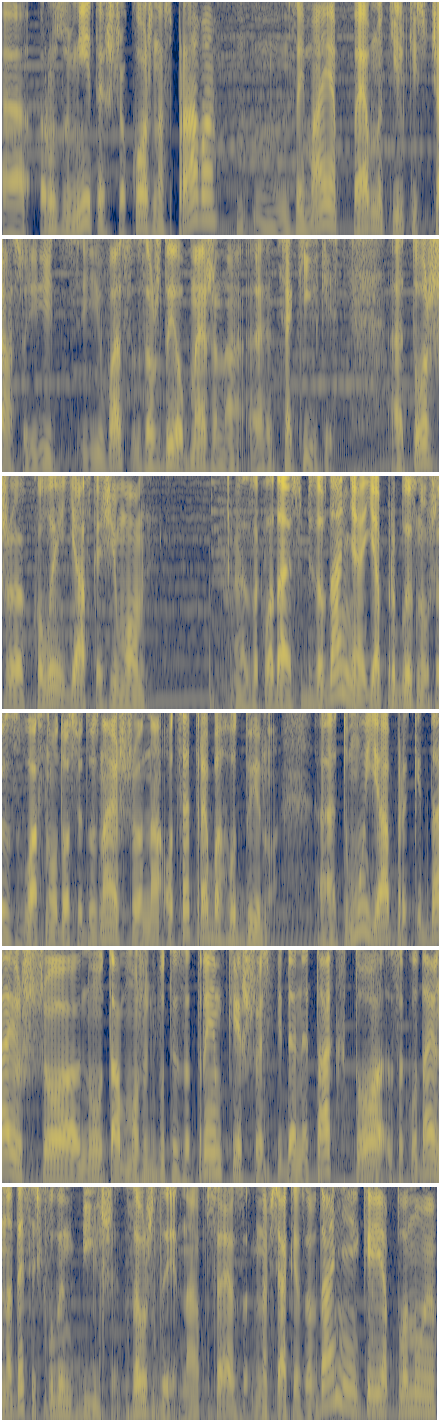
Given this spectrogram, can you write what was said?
Е, розуміти, що кожна справа займає певну кількість часу, і, і у вас завжди обмежена е, ця кількість. Е, тож, коли я, скажімо, Е, закладаю собі завдання. Я приблизно вже з власного досвіду знаю, що на оце треба годину. Е, тому я прикидаю, що ну там можуть бути затримки, щось піде не так, то закладаю на 10 хвилин більше. Завжди на все на всяке завдання, яке я планую,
